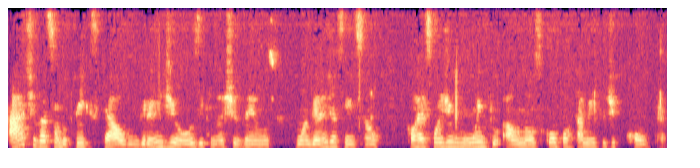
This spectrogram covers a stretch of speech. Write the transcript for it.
A ativação do Pix, que é algo grandioso e que nós tivemos uma grande ascensão, corresponde muito ao nosso comportamento de compra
